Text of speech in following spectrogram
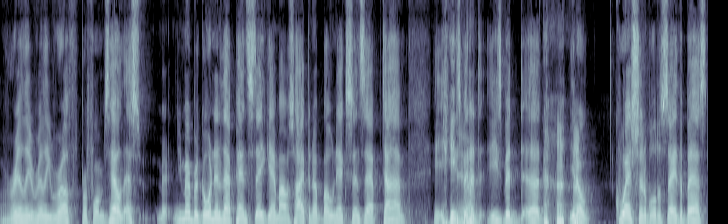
a really really rough performance. Hell, that's you remember going into that Penn State game, I was hyping up Bo Nix since that time. He's yeah. been a, he's been uh, you know questionable to say the best.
